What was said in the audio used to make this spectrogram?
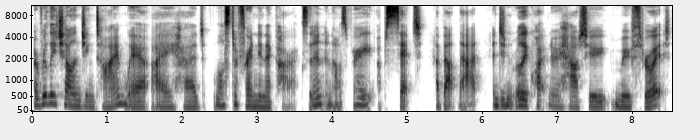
a really challenging time where I had lost a friend in a car accident and I was very upset about that and didn't really quite know how to move through it.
